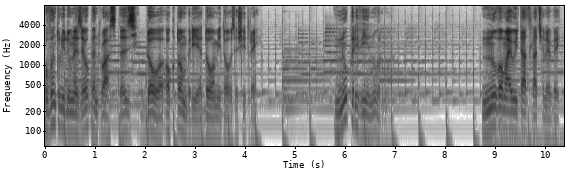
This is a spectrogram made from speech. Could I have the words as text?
Cuvântul lui Dumnezeu pentru astăzi, 2 octombrie 2023. Nu privi în urmă. Nu vă mai uitați la cele vechi.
